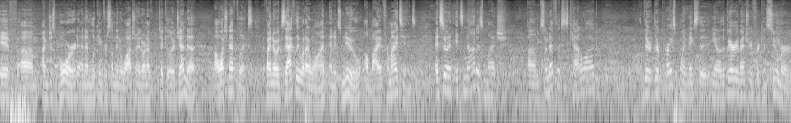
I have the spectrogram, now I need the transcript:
If um, I'm just bored and I'm looking for something to watch and I don't have a particular agenda, I'll watch Netflix. If I know exactly what I want and it's new, I'll buy it from iTunes. And so it's not as much. Um, so Netflix's catalog, their, their price point makes the you know the barrier of entry for consumer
